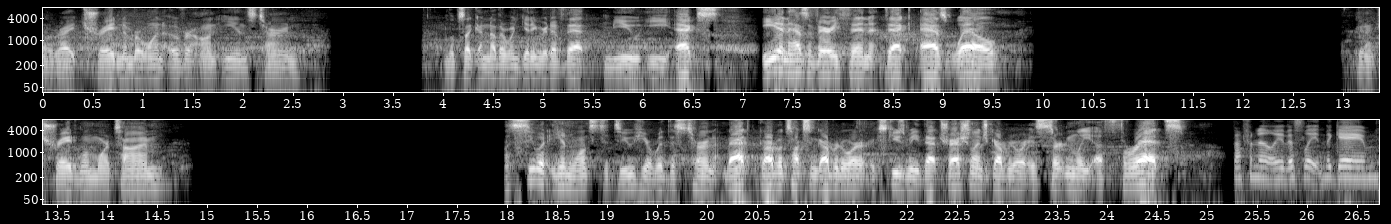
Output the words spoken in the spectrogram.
All right, trade number one over on Ian's turn. Looks like another one getting rid of that Mew EX. Ian has a very thin deck as well. Going to trade one more time. Let's see what Ian wants to do here with this turn. That Garbotoxin Garbodor, excuse me, that Trashalanche Garbodor is certainly a threat. Definitely this late in the game.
